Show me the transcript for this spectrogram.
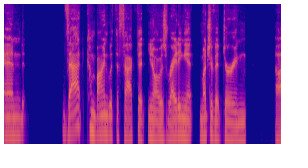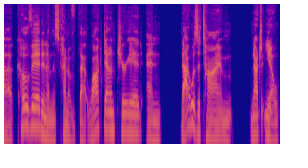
and that combined with the fact that you know I was writing it much of it during uh, COVID and in this kind of that lockdown period and that was a time not you know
